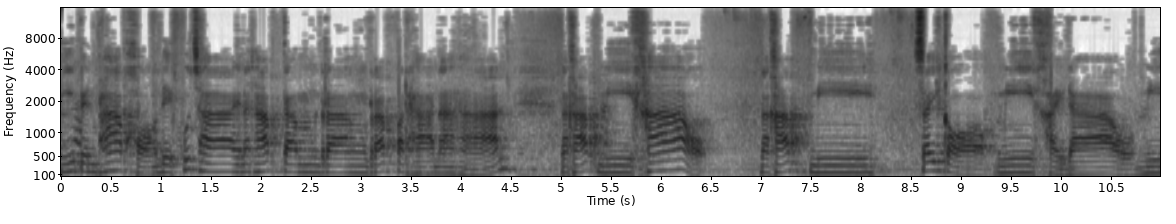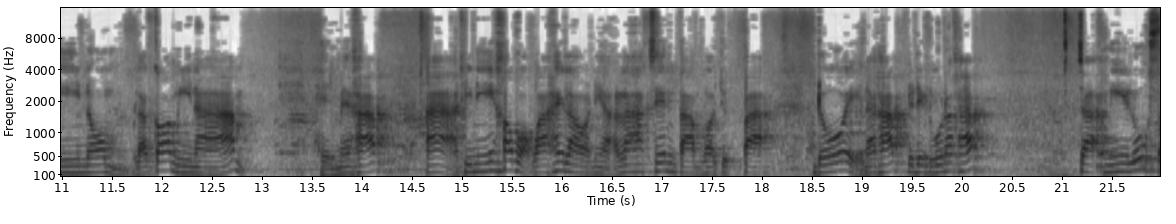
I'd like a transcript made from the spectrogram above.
นี้เป็นภาพของเด็กผู้ชายนะครับกำลังรับประทานอาหารนะครับ มีข้าว นะครับ มีไส้กรอก มีไข่ดาว มีนม แล้วก็มีน้ำ เห็นไหมครับ อ่า ทีนี้เขาบอกว่าให้เราเนี่ยลากเส้นตามรอยจุดปะ โดยนะครับ เด็กๆดูนะครับ จะมีลูกศ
